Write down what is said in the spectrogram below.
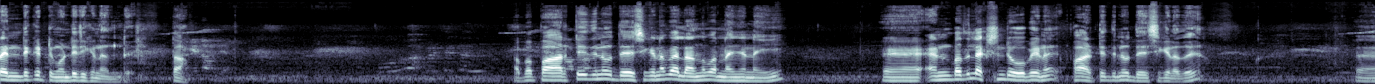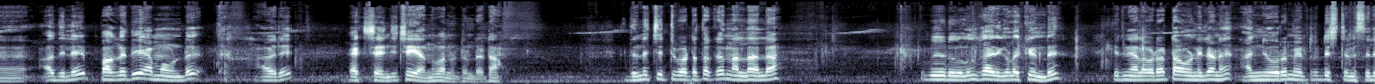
റെന്റ് കിട്ടിക്കൊണ്ടിരിക്കുന്നുണ്ട് കേട്ടോ അപ്പോൾ പാർട്ടി ഇതിന് ഉദ്ദേശിക്കുന്ന വില എന്ന് പറഞ്ഞു കഴിഞ്ഞിട്ടുണ്ടെങ്കിൽ എൺപത് ലക്ഷം രൂപയാണ് പാർട്ടി ഇതിന് ഉദ്ദേശിക്കുന്നത്. അതിൽ പകുതി എമൗണ്ട് അവർ എക്സ്ചേഞ്ച് ചെയ്യാമെന്ന് പറഞ്ഞിട്ടുണ്ട് കേട്ടോ. ഇതിന്റെ ചുറ്റുവട്ടത്തൊക്കെ നല്ല നല്ല വീടുകളും കാര്യങ്ങളൊക്കെ ഉണ്ട്. ഇരിഞ്ഞാലക്കുട ടൗണിലാണ്. അഞ്ഞൂറ് മീറ്റർ ഡിസ്റ്റൻസിൽ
